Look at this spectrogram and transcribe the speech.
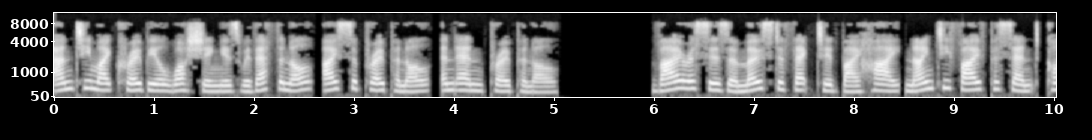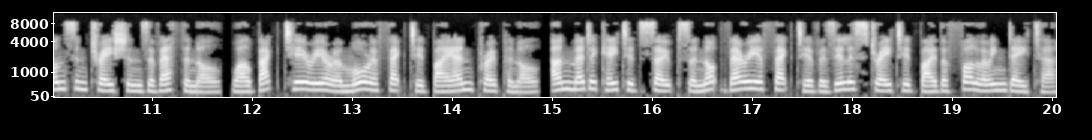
antimicrobial washing is with ethanol, isopropanol, and N-propanol. Viruses are most affected by high 95% concentrations of ethanol, while bacteria are more affected by N-propanol. Unmedicated soaps are not very effective as illustrated by the following data.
